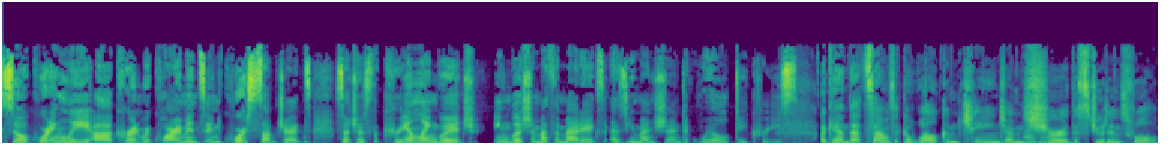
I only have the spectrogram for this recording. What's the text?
So accordingly, uh, current requirements in course subjects such as the Korean language, English, and mathematics, as you mentioned, will decrease. Again, that sounds like a welcome change. I'm Mm-hmm. sure the students will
